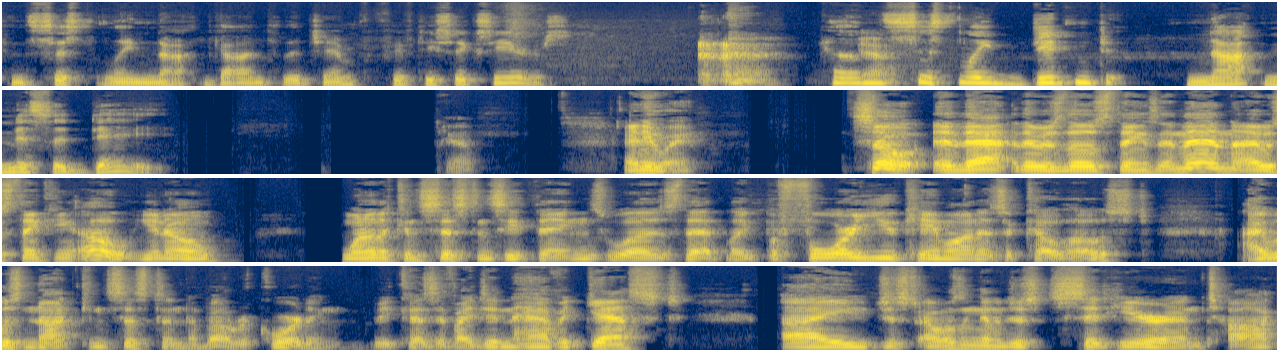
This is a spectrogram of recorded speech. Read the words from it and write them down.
consistently not gone to the gym for 56 years. Consistently didn't not miss a day. Yeah. Anyway so that there was those things and then i was thinking oh you know one of the consistency things was that like before you came on as a co-host i was not consistent about recording because if i didn't have a guest i just i wasn't going to just sit here and talk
